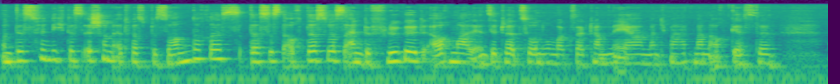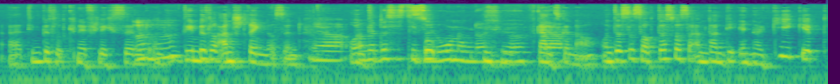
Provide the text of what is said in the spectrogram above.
Und das finde ich, das ist schon etwas Besonderes. Das ist auch das, was einen beflügelt, auch mal in Situationen, wo wir gesagt haben, naja, manchmal hat man auch Gäste, äh, die ein bisschen knifflig sind Mhm. und die ein bisschen anstrengender sind. Ja, Und aber das ist die so- Belohnung dafür. Mhm, Ganz ja. genau. Und das ist auch das, was einem dann die Energie gibt,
